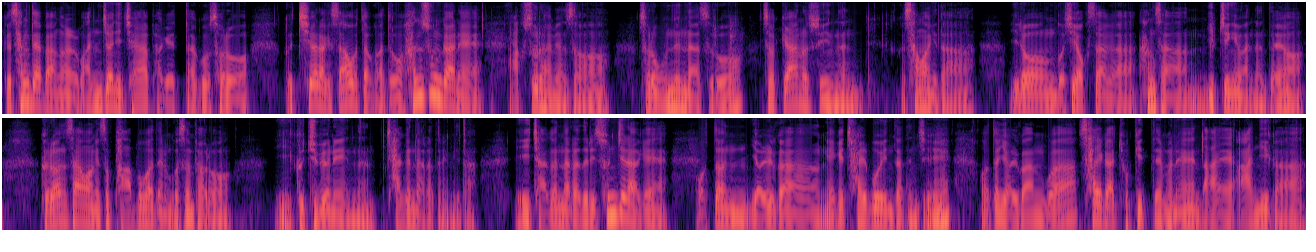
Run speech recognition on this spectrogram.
그 상대방을 완전히 제압하겠다고 서로 그 치열하게 싸웠다가도 한순간에 악수를 하면서 서로 웃는 낯으로 저 껴안을 수 있는 그 상황이다. 이런 것이 역사가 항상 입증해 왔는데요. 그런 상황에서 바보가 되는 것은 바로 이 그 주변에 있는 작은 나라들입니다. 이 작은 나라들이 순진하게 어떤 열강에게 잘 보인다든지 어떤 열강과 사이가 좋기 때문에 나의 안위가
